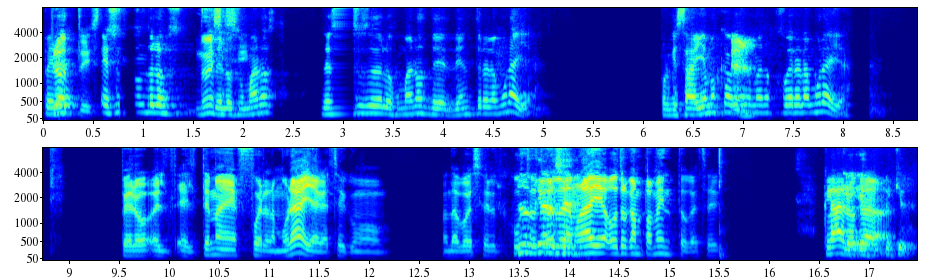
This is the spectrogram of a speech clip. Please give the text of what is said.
pero plot twist. esos son de los, No es de los así. humanos, de esos de los humanos de dentro de la muralla. Porque sabíamos que había Claro. humanos fuera de la muralla. Pero el, el tema es fuera de la muralla, ¿cachai? Como. Onda puede ser justo claro, detrás o de la muralla otro campamento, ¿cachai? Claro, eh, claro. es que-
